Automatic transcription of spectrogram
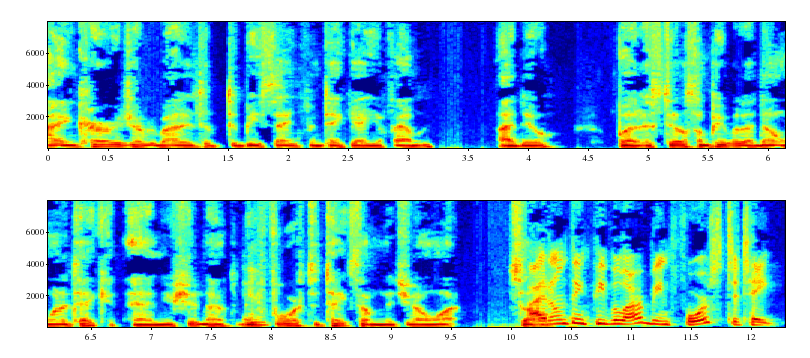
I encourage everybody to, to be safe and take care of your family. I do. But there's still some people that don't want to take it and you shouldn't have to be Yeah. forced to take something that you don't want. So I don't think people are being forced to take.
